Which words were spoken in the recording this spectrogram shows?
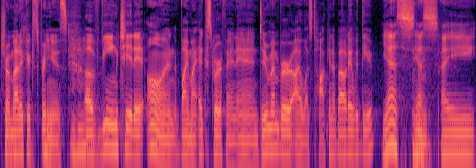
traumatic experience mm-hmm. of being cheated on by my ex girlfriend. And do you remember I was talking about it with you? yes, mm-hmm. yes. I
